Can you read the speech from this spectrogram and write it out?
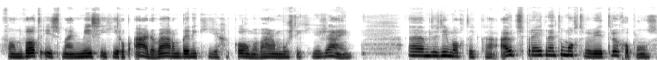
van wat is mijn missie hier op aarde? Waarom ben ik hier gekomen? Waarom moest ik hier zijn? Um, dus die mocht ik uh, uitspreken. En toen mochten we weer terug op ons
